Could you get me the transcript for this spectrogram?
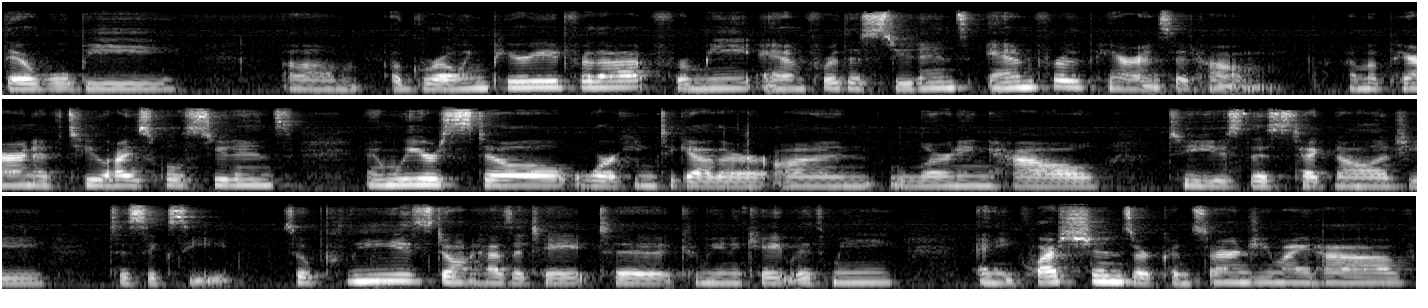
there will be um, a growing period for that for me and for the students and for the parents at home. I'm a parent of two high school students, and we are still working together on learning how to use this technology to succeed. So please don't hesitate to communicate with me any questions or concerns you might have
